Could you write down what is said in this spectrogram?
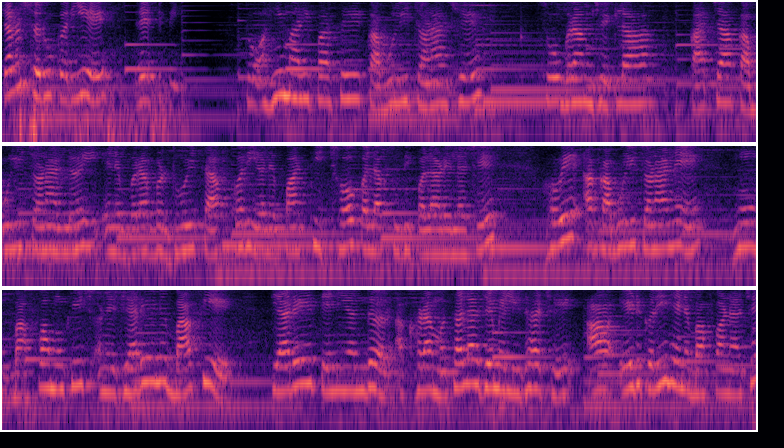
ચાલો શરૂ કરીએ રેસીપી. તો અહીં મારી પાસે કાબુલી ચણા છે. સો ગ્રામ જેટલા કાચા કાબુલી ચણા લઈ એને બરાબર ધોઈ સાફ કરી અને પાંચથી છ કલાક સુધી પલાળેલા છે. હવે આ કાબુલી ચણાને હું બાફવા મૂકીશ અને જ્યારે એને બાફીએ ત્યારે તેની અંદર આ ખડા મસાલા જે મેં લીધા છે, આ એડ કરીને એને બાફવાના છે.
